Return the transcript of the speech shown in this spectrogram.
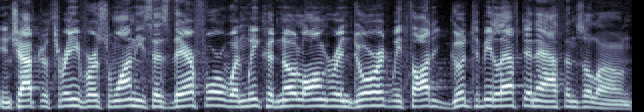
In chapter 3, verse 1, he says, Therefore, when we could no longer endure it, we thought it good to be left in Athens alone,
